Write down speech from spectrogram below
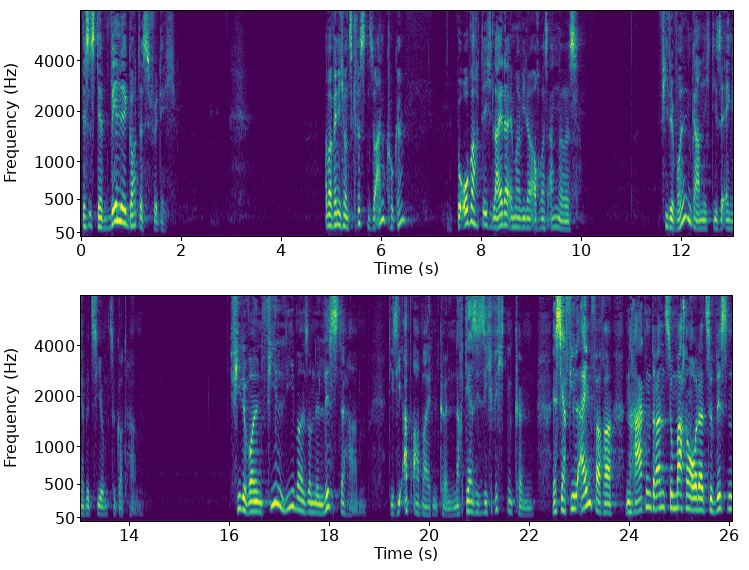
das ist der Wille Gottes für dich. Aber wenn ich uns Christen so angucke, beobachte ich leider immer wieder auch was anderes. Viele wollen gar nicht diese enge Beziehung zu Gott haben. Viele wollen viel lieber so eine Liste haben, die sie abarbeiten können, nach der sie sich richten können. Es ist ja viel einfacher, einen Haken dran zu machen oder zu wissen,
